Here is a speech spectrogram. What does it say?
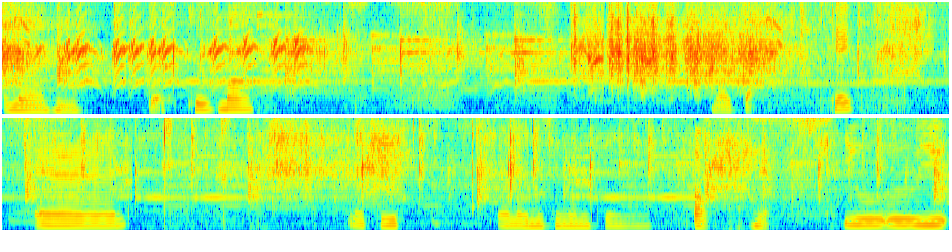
And then he goes kills all. Like that. Okay? And let's see if am I missing anything? Oh, yeah. You you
